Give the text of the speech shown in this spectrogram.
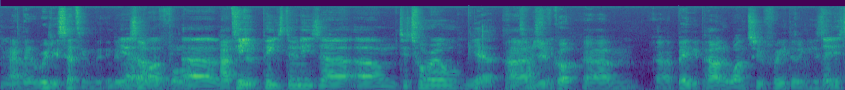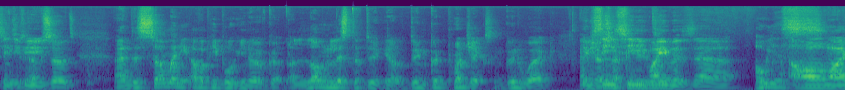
Yeah. and they're really setting the, the yeah, example well, for uh, how to Pete, do. Pete's doing his uh, um, tutorial. Yeah, um, you've got um, uh, Baby Powder one two three doing his, Doing his interviews. episodes, and there's so many other people who, you know have got a long list of doing you know doing good projects and good work. Have you seen CDwaver's? Uh, Oh yes. Oh my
